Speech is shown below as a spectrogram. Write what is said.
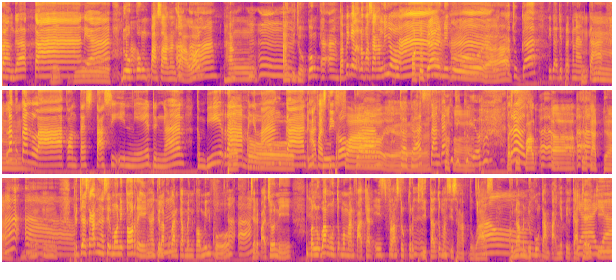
banggakan ya. Dukung pasangan calon ah. hang hang dijukung, tapi ngelakno pasangan liya. Nah, Padha bae niku nah, ya. Itu juga tidak diperkenankan. Lakukanlah kontestasi ini dengan gembira, Betul. menyenangkan, Ini adu festival, program, ya. gagasan kan ketiku ya. Festival Terus, uh, uh, pilkada. uh, uh. Berdasarkan hasil monitoring yang dilakukan Kemenkominfo, Uh-uh. dari Pak Joni, peluang untuk memanfaatkan infrastruktur digital itu masih sangat luas Oh. guna mendukung kampanye pilkada Ya, iki. ya.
